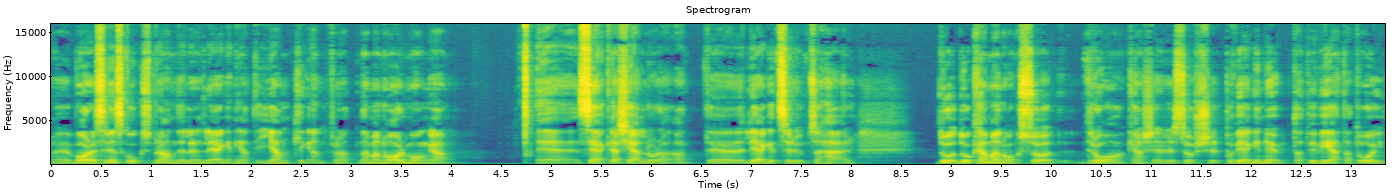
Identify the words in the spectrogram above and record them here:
Eh, vare sig det är en skogsbrand eller en lägenhet egentligen. För att när man har många eh, säkra källor att eh, läget ser ut så här. Då, då, kan man också dra kanske resurser på vägen ut. Att vi vet att oj,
